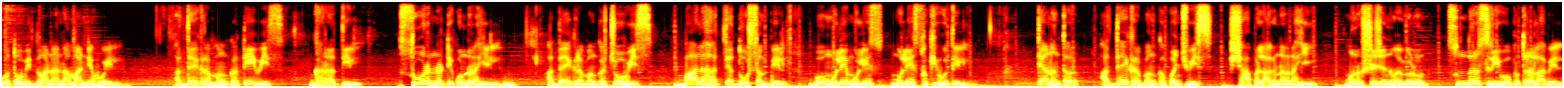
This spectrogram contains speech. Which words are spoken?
व तो विद्वानांना मान्य होईल. अध्याय क्रमांक तेवीस. घरातील सुवर्ण टिकून राहील. अध्याय क्रमांक चोवीस. बालहत्या दोष संपेल व मुले मुली मुले सुखी होतील. त्यानंतर अध्याय क्रमांक पंचवीस. शाप लागणार नाही. मनुष्य जन्म मिळून सुंदर स्त्री व पुत्र लाभेल.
